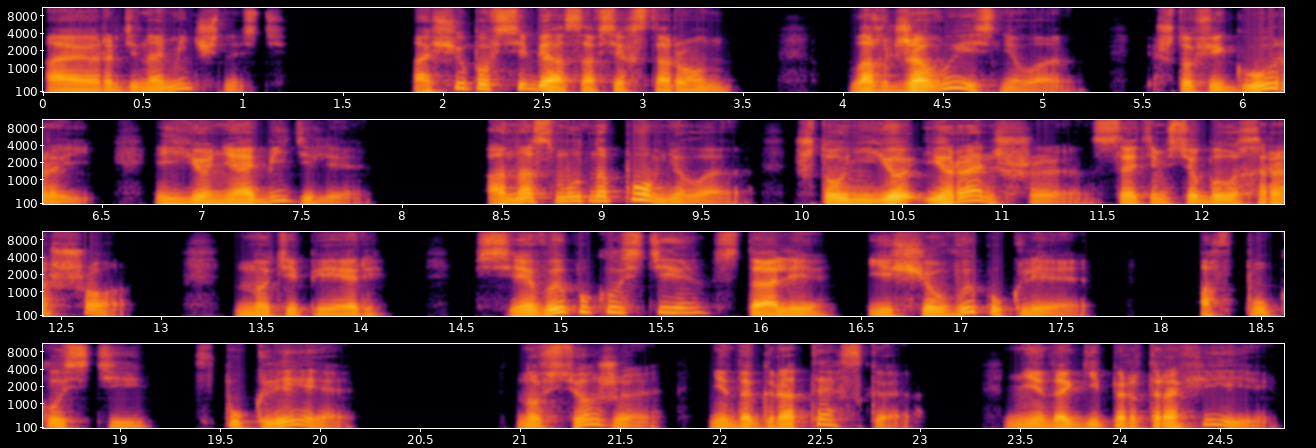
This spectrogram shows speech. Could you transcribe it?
аэродинамичность. Ощупав себя со всех сторон, Лахджа выяснила, что фигурой ее не обидели. Она смутно помнила, что у нее и раньше с этим все было хорошо, но теперь все выпуклости стали еще выпуклее, а впуклости впуклее. Но все же не до гротеска, не до гипертрофии,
